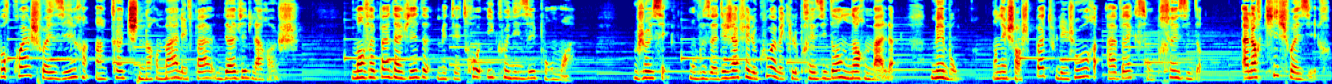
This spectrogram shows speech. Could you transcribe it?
Pourquoi choisir un coach normal et pas David Laroche? M'en veux pas David, mais t'es trop iconisé pour moi. Je sais, on vous a déjà fait le coup avec le président normal. Mais bon, on n'échange pas tous les jours avec son président. Alors qui choisir?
